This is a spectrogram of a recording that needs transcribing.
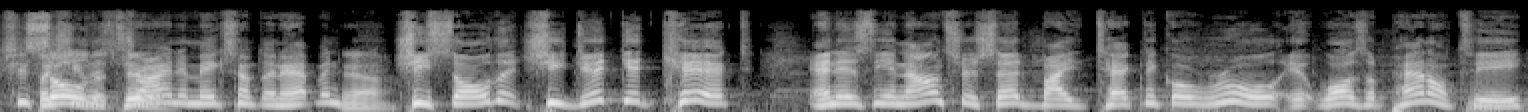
She but sold she it, was too. trying to make something happen. Yeah. She sold it. She did get kicked, and as the announcer said, by technical rule, it was a penalty.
